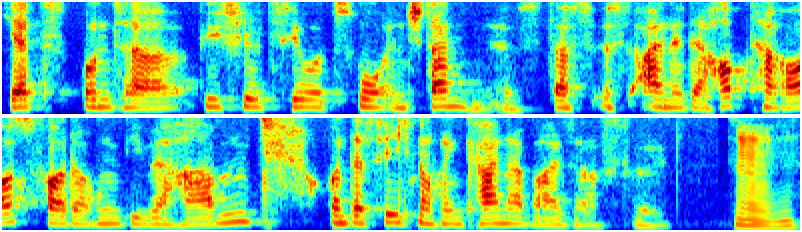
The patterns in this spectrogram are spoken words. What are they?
jetzt unter wie viel CO2 entstanden ist. Das ist eine der Hauptherausforderungen, die wir haben. Und das sehe ich noch in keiner Weise erfüllt. Hm.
